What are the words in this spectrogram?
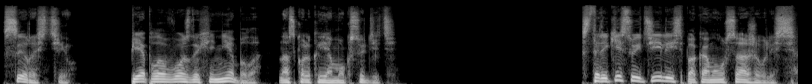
сыростью. Пепла в воздухе не было, насколько я мог судить. Старики суетились, пока мы усаживались.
